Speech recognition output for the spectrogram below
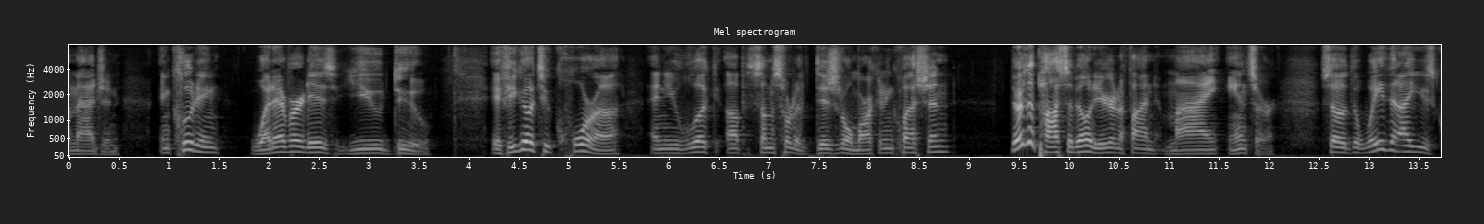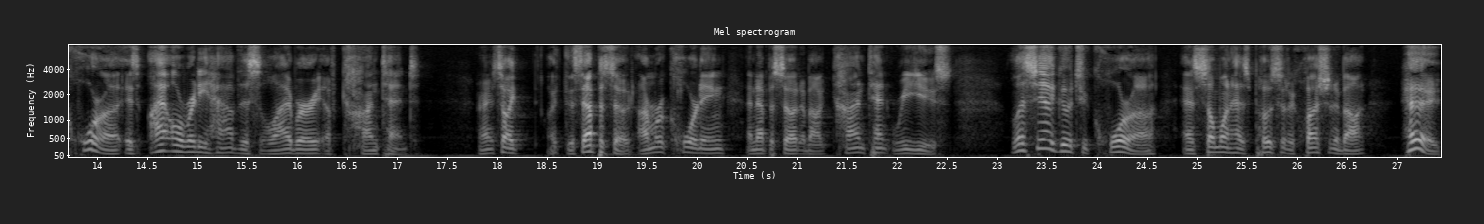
imagine, including whatever it is you do. If you go to Quora and you look up some sort of digital marketing question, there's a possibility you're going to find my answer. So the way that I use Quora is I already have this library of content, right? So like this episode, I'm recording an episode about content reuse. Let's say I go to Quora and someone has posted a question about, hey,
